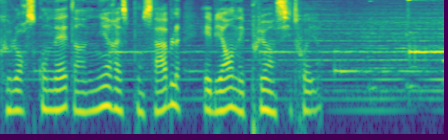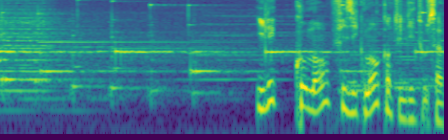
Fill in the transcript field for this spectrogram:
que lorsqu'on est un irresponsable, eh bien, on n'est plus un citoyen. Il est comment physiquement quand il dit tout ça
